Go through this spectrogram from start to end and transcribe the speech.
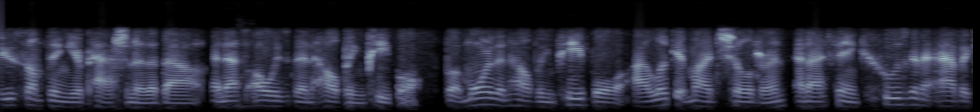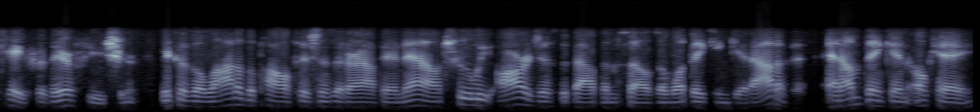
do something you're passionate about. And that's always been helping people. But more than helping people, I look at my children and I think, who's going to advocate for their future? Because a lot of the politicians that are out there now truly are just about themselves and what they can get out of it. And I'm thinking, okay,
